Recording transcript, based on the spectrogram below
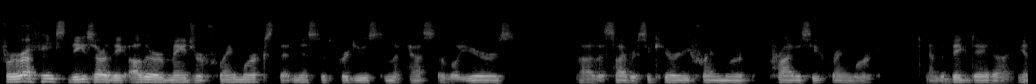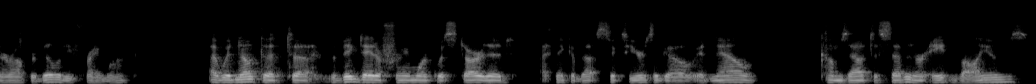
For reference, these are the other major frameworks that NIST has produced in the past several years. Uh, the cybersecurity framework, privacy framework, and the big data interoperability framework. I would note that uh, the big data framework was started I think about six years ago. It now comes out to seven or eight volumes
